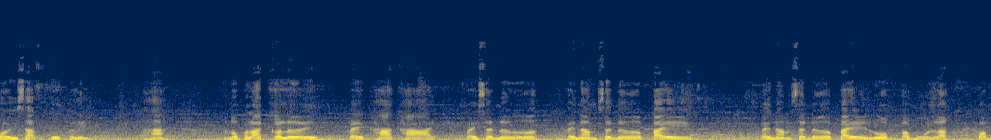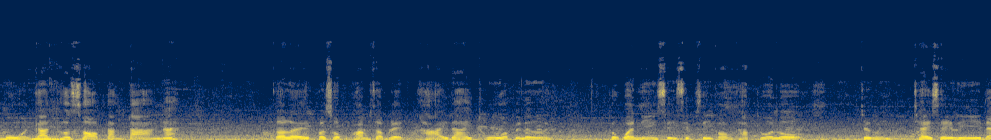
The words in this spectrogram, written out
บริษัทผู้ผลิตนะคะนพรัตน์ก็เลยไปค้าขายไปเสนอไปนำเสนอไป ไปนำเสนอไปร่วมประมูลประมูลการทดสอบต่างๆนะ ก็เลยประสบความสำเร็จขายได้ทั่วไปเลย ทุกวันนี้ 44 กองทัพทั่วโลก จึงชัยเสรีใน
